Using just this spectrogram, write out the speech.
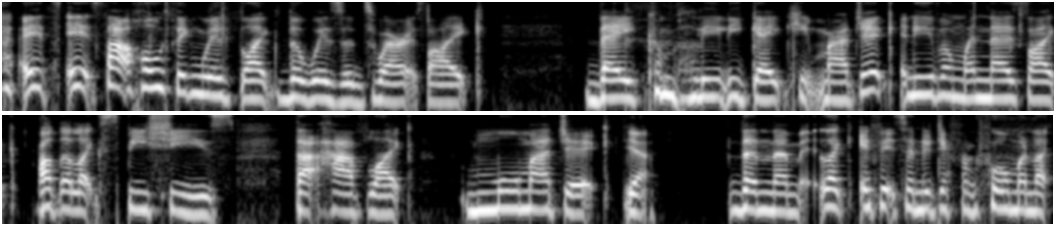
Yeah. It's it's that whole thing with like the wizards where it's like they completely gatekeep magic and even when there's like other like species that have like more magic Yeah. Than them like if it's in a different form and like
